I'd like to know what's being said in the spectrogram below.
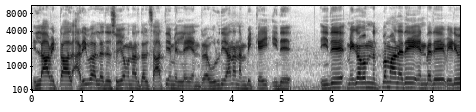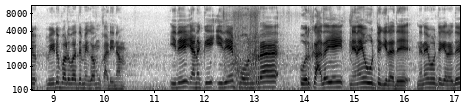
இல்லாவிட்டால் அறிவு அல்லது சுய உணர்தல் சாத்தியமில்லை என்ற உறுதியான நம்பிக்கை இது. இது மிகவும் நுட்பமானது என்பது விடு விடுபடுவது மிகவும் கடினம். இது எனக்கு இதே போன்ற ஒரு கதையை நினைவூட்டுகிறது. நினைவூட்டுகிறது.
